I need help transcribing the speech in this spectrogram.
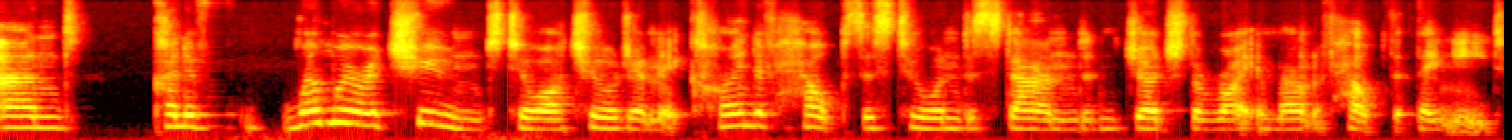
and kind of when we're attuned to our children, it kind of helps us to understand and judge the right amount of help that they need.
